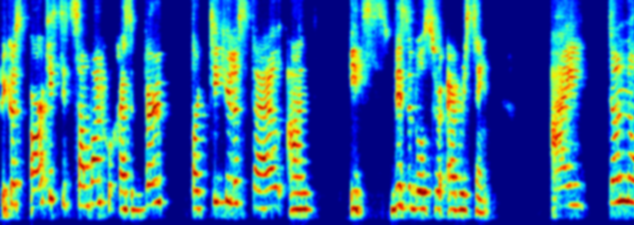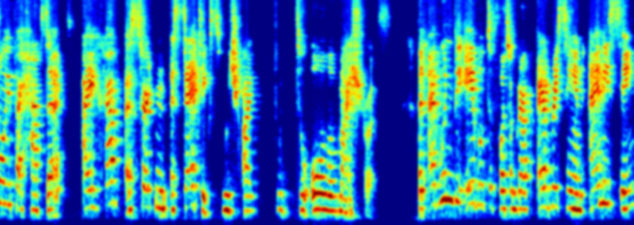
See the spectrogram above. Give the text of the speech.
because artist is someone who has a very particular style and it's visible through everything. I don't know if I have that. I have a certain aesthetics which I put to all of my shots. But I wouldn't be able to photograph everything and anything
